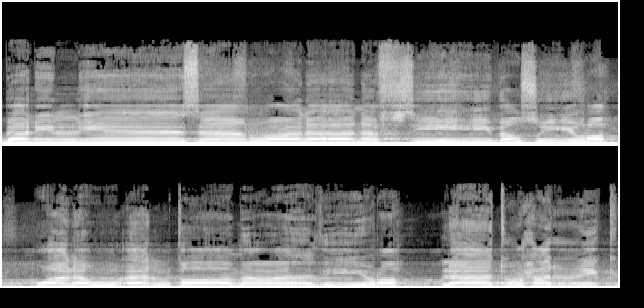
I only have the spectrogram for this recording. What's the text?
بل الانسان على نفسه بصيره ولو القى معاذيره لا تحرك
